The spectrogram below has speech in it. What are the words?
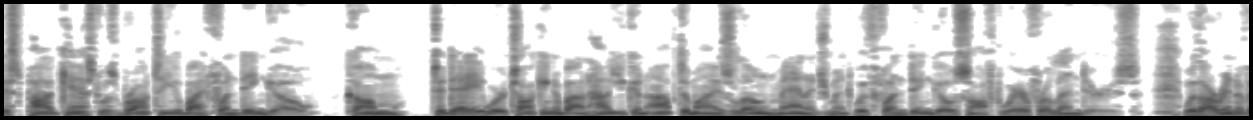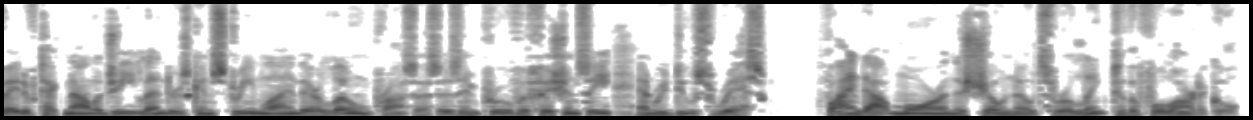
This podcast was brought to you by Fundingo. Come, today we're talking about how you can optimize loan management with Fundingo software for lenders. With our innovative technology, lenders can streamline their loan processes, improve efficiency, and reduce risk. Find out more in the show notes for a link to the full article.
